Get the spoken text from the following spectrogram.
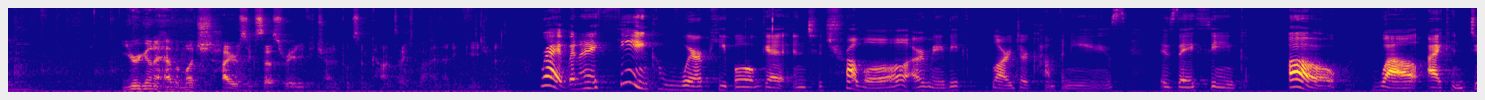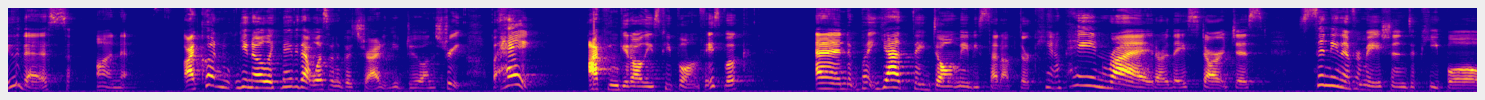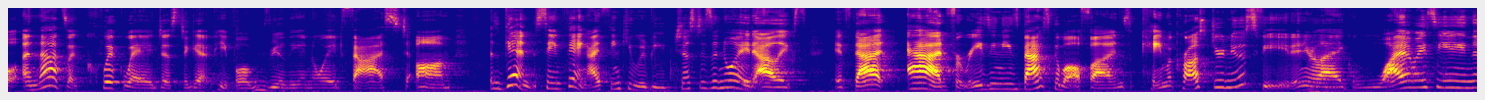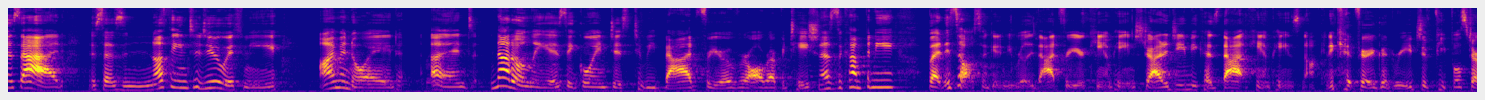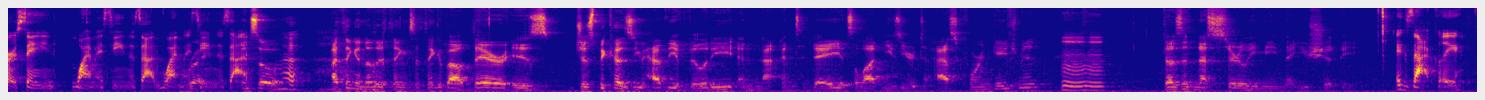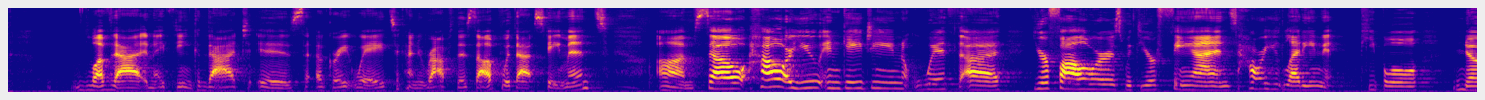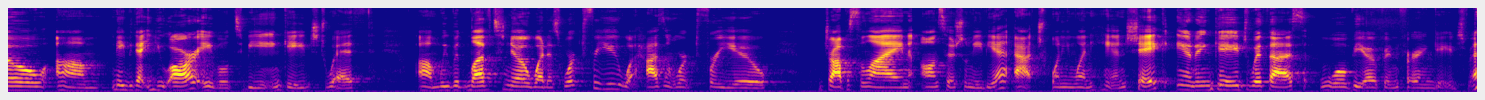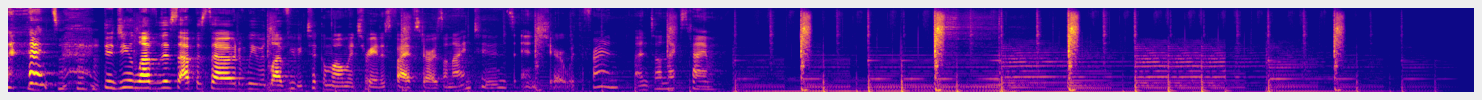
you're going to have a much higher success rate if you try and put some context behind that engagement. Right, but I think where people get into trouble or maybe larger companies is they think, "Oh, well, I can do this on I couldn't, you know, like maybe that wasn't a good strategy to do on the street. But hey, I can get all these people on Facebook. And but yet they don't maybe set up their campaign right or they start just sending information to people and that's a quick way just to get people really annoyed fast um, again same thing i think you would be just as annoyed alex if that ad for raising these basketball funds came across your newsfeed and you're mm-hmm. like, why am I seeing this ad? This has nothing to do with me. I'm annoyed. And not only is it going just to be bad for your overall reputation as a company, but it's also going to be really bad for your campaign strategy because that campaign is not going to get very good reach if people start saying, Why am I seeing this ad? Why am I right. seeing this ad? And so I think another thing to think about there is just because you have the ability and not, and today it's a lot easier to ask for engagement mm-hmm. doesn't necessarily mean that you should be. Exactly. Love that and i think that is a great way to kind of wrap this up with that statement. Um, so how are you engaging with uh, your followers with your fans? How are you letting people know um, maybe that you are able to be engaged with um, we would love to know what has worked for you, what hasn't worked for you. Drop us a line on social media at 21 Handshake and engage with us. We'll be open for engagement. Did you love this episode? We would love if you took a moment to rate us five stars on iTunes and share it with a friend. Until next time.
